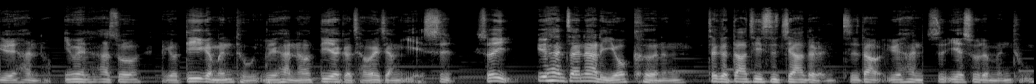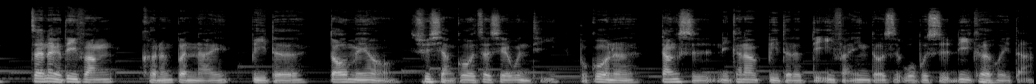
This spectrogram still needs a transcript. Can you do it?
约翰，因为他说有第一个门徒约翰，然后第二个才会讲也是，所以约翰在那里有可能这个大祭司家的人知道约翰是耶稣的门徒，在那个地方可能本来彼得都没有去想过这些问题。不过呢，当时你看到彼得的第一反应都是我不是，立刻回答。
